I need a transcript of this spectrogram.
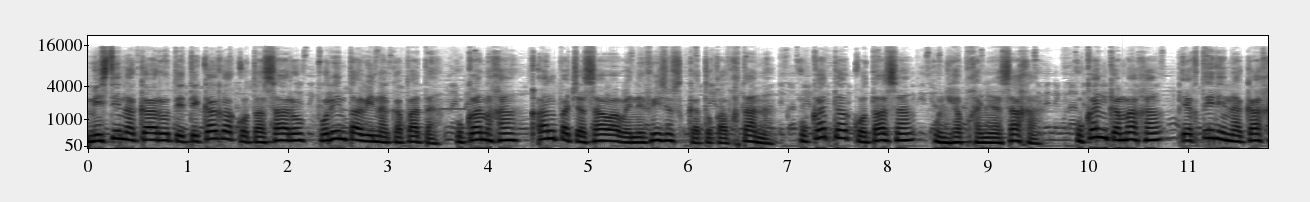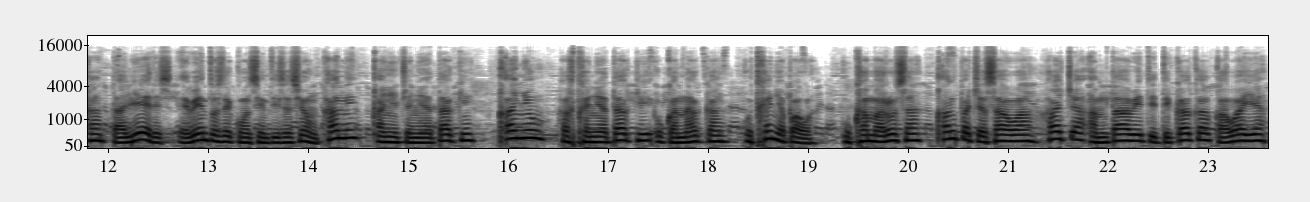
mistina karu titikaka kotasaro purinta vinakapata ukanja q'alpachasawa beneficios katuqapqtana ukata kotasa unjaphañasaja Ukankamaja, nakaja, talleres, eventos de concientización, hani, qañuchañataki, qañu, haqthañataki, ukanaka, uthañapawa, ukamarusa, qalpachasawa, hacha, amtabi, titikaka, kawaya,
